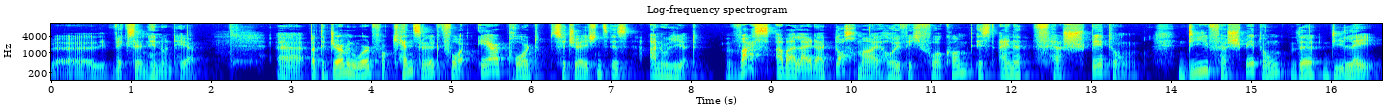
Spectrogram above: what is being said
uh, wechseln hin und her. Uh, but the German word for cancelled for airport situations is annulliert. Was aber leider doch mal häufig vorkommt, ist eine Verspätung. Die Verspätung, the delay.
